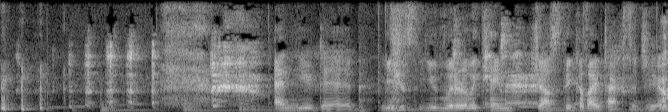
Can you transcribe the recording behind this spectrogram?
and you did. You, you literally came just because I texted you.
